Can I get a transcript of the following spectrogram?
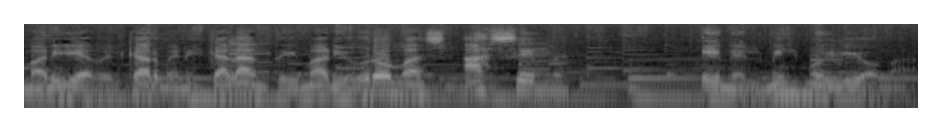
María del Carmen Escalante y Mario Bromas hacen en el mismo idioma.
